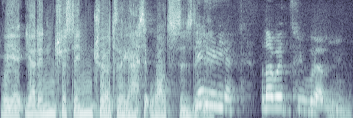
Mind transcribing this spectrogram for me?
Well, you had an interesting intro to the guys at Waterstones, didn't yeah, you? Yeah, yeah. Well, I went to um,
